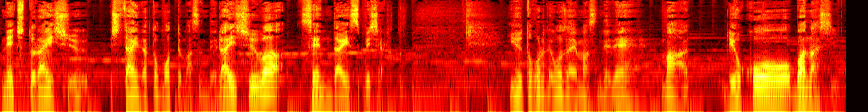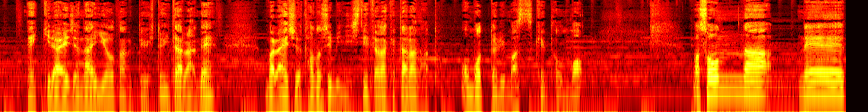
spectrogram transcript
ね、ちょっと来週したいなと思ってますんで、来週は仙台スペシャルというところでございますんでね、まあ、旅行話、ね、嫌いじゃないよなんていう人いたらね、まあ来週楽しみにしていただけたらなと思っておりますけども。まあそんなね、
